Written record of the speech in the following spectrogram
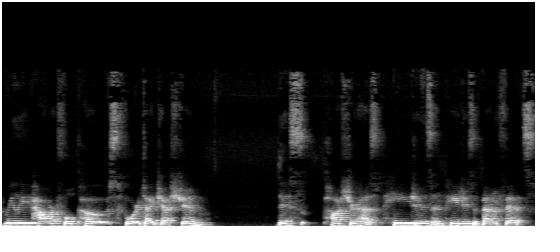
really powerful pose for digestion. This posture has pages and pages of benefits.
